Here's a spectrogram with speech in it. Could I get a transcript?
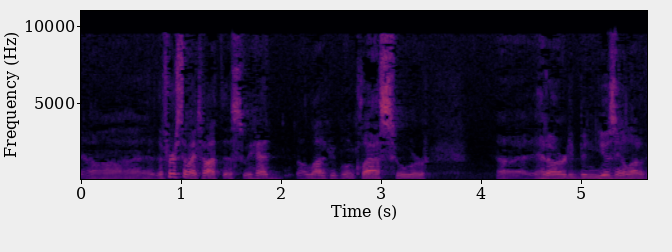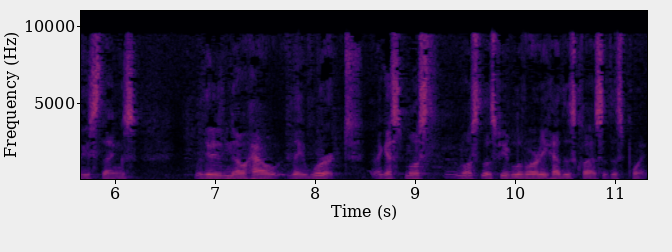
uh, the first time I taught this, we had a lot of people in class who were uh, had already been using a lot of these things, but they didn't know how they worked. I guess most most of those people have already had this class at this point.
